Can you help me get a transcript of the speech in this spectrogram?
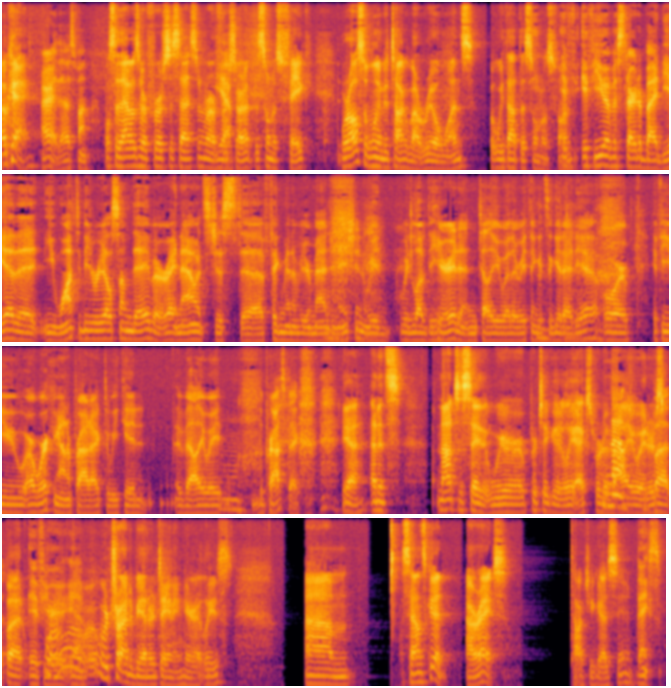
Uh, okay. All right, that was fun. Well, so that was our first assessment of our Yeah. first startup. This one was fake. We're also willing to talk about real ones, but we thought this one was fun. If, if you have a startup idea that you want to be real someday, but right now it's just a figment of your imagination, we'd we'd love to hear it and tell you whether we think it's a good idea, or if you are working on a product, we could evaluate the prospects. yeah, and it's not to say that we're particularly expert No, evaluators, but but, if you're- we're, yeah. we're trying to be entertaining here at least. Um, sounds good. All right. Talk to you guys soon. Thanks.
